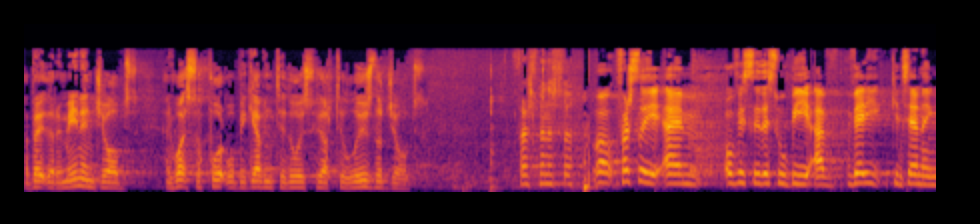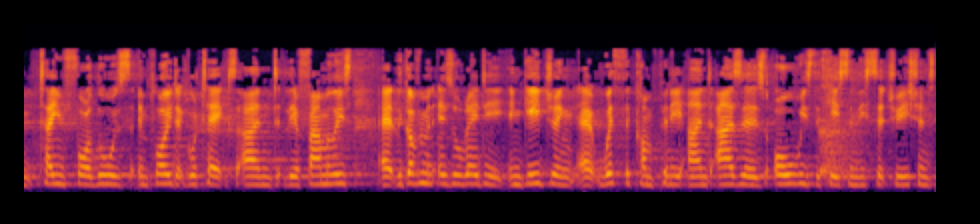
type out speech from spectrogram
about the remaining jobs and what support will be given to those who are to lose their jobs? First Minister. Well, firstly, um, obviously this will be a very concerning time for those employed at Gotex and their families. Uh, the Government is already engaging uh, with the company and, as is always the case in these situations,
